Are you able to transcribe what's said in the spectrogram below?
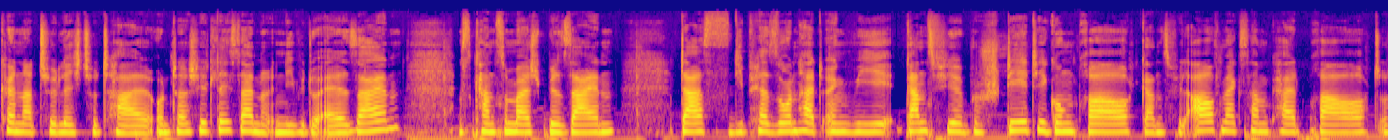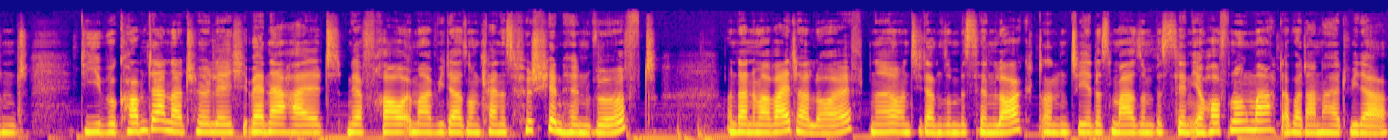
können natürlich total unterschiedlich sein und individuell sein. Es kann zum Beispiel sein, dass die Person halt irgendwie ganz viel Bestätigung braucht, ganz viel Aufmerksamkeit braucht und die bekommt er natürlich, wenn er halt der Frau immer wieder so ein kleines Fischchen hinwirft und dann immer weiterläuft, ne, und sie dann so ein bisschen lockt und jedes Mal so ein bisschen ihr Hoffnung macht, aber dann halt wieder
